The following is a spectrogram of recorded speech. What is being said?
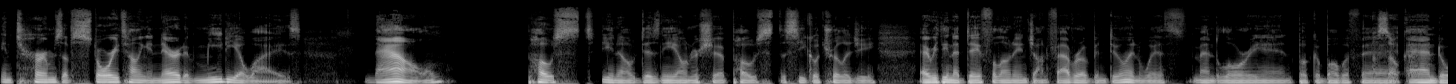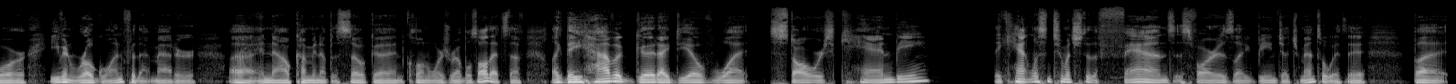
in terms of storytelling and narrative, media wise, now post you know Disney ownership, post the sequel trilogy, everything that Dave Filoni and Jon Favreau have been doing with Mandalorian, Book of Boba Fett, Ahsoka. and or even Rogue One for that matter, uh, and now coming up Ahsoka and Clone Wars Rebels, all that stuff. Like they have a good idea of what Star Wars can be. They can't listen too much to the fans as far as like being judgmental with it, but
